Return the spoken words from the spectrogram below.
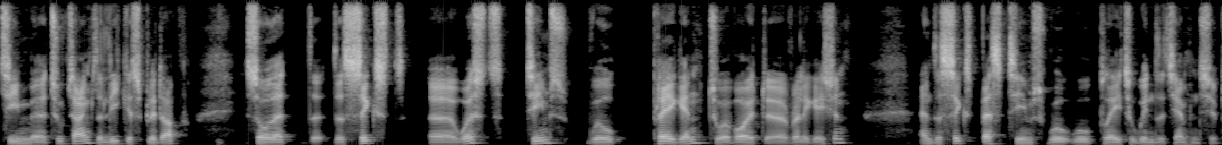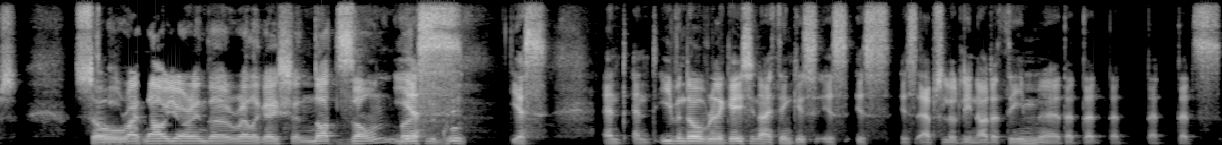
team uh, two times, the league is split up so that the the sixth uh, worst teams will play again to avoid relegation and the six best teams will, will play to win the championships. So, so right now you're in the relegation not zone, but yes, the group. Yes, and and even though relegation, I think is is is is absolutely not a theme uh, that that that that that's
